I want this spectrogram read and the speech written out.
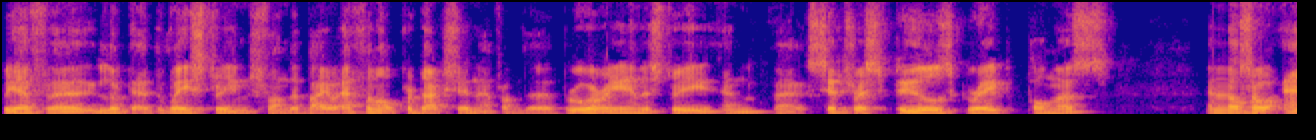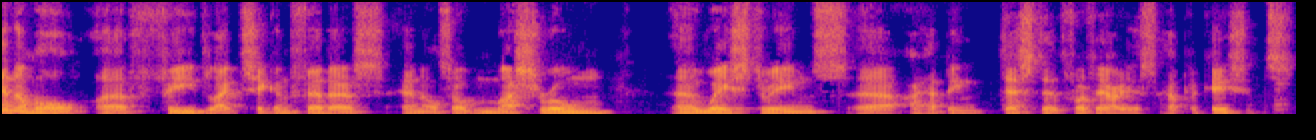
We have uh, looked at the waste streams from the bioethanol production and from the brewery industry and citrus peels, grape pomace, and also animal uh, feed like chicken feathers and also mushroom uh, waste streams uh, have been tested for various applications.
